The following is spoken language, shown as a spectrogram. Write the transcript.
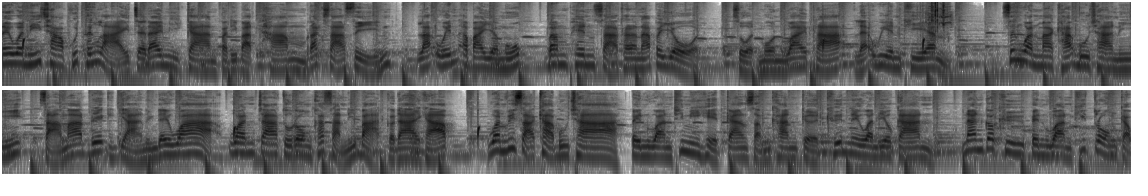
ในวันนี้ชาวพุทธทั้งหลายจะได้มีการปฏิบัติธรรม รักษาศีล ละเว้นอบายมุขบำเพ็ญสาธารณประโยชน์ สวดมนต์ไหว้พระและเวียนเทียน ซึ่งวันมาคบูชานี้สามารถเรียกอีกอย่างหนึ่งได้ว่า วันจาตุรงคสันนิบาตก็ได้ครับ วันวิสาขาบูชาเป็นวันที่มีเหตุการณ์สำคัญเกิดขึ้นในวันเดียวกัน นั่นก็คือเป็นวันที่ตรงกับ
